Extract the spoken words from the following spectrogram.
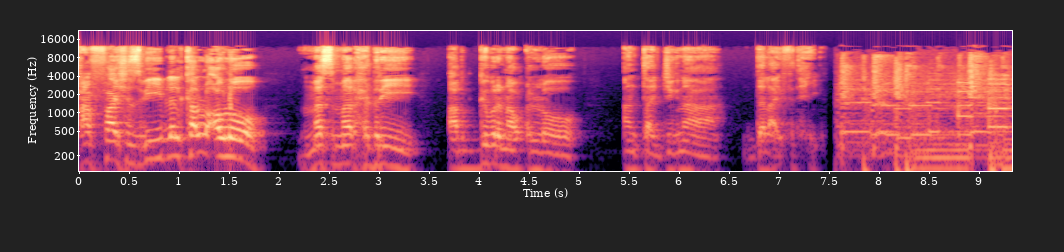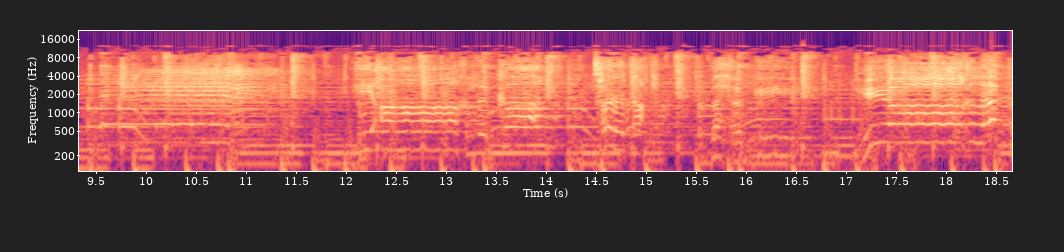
ሓፋሽ ህዝቢ ይብለልካሎ ኣውሎ መስመር ሕድሪ ኣብ ግብሪ ናውዕሎ ኣንታ ጅግና ደላይ ፍትሒ ይኣኽለካ ተረታ ብሕጊ ይኣኽለካ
